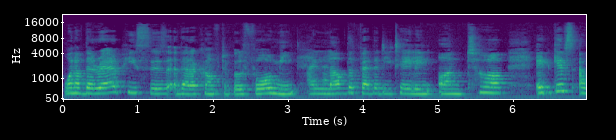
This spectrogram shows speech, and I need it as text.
one of the rare pieces that are comfortable for me. I love the feather detailing on top. It gives a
